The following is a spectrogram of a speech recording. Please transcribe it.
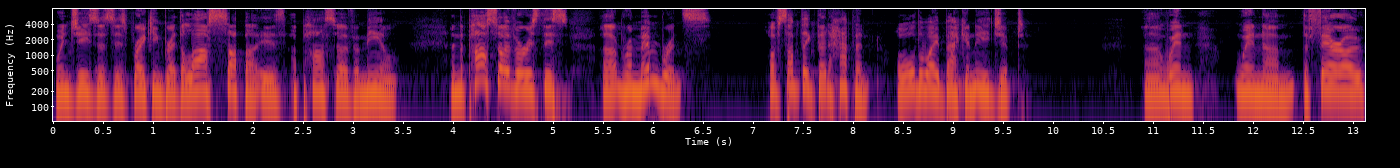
when Jesus is breaking bread. The Last Supper is a Passover meal. And the Passover is this uh, remembrance of something that happened all the way back in Egypt. Uh, when when um, the Pharaoh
